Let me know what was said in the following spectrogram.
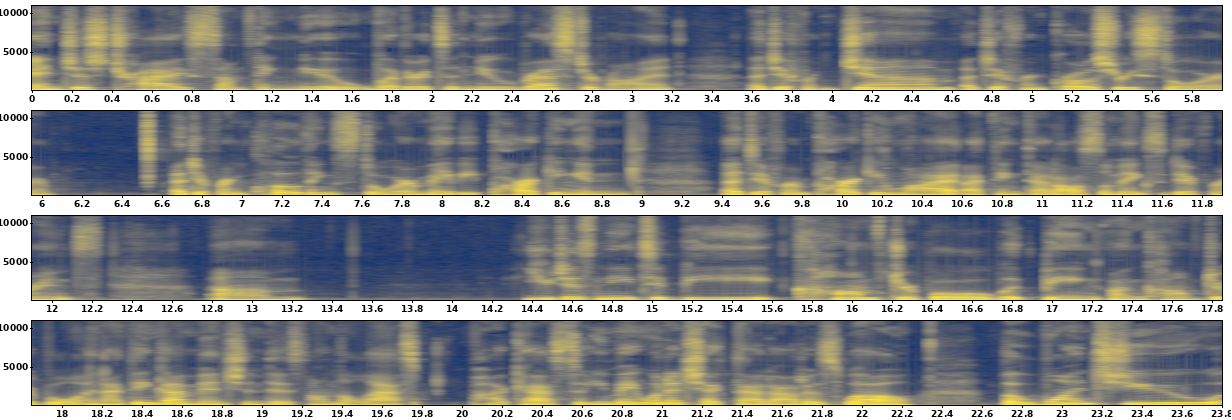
and just try something new, whether it's a new restaurant, a different gym, a different grocery store, a different clothing store, maybe parking in a different parking lot. I think that also makes a difference. Um, you just need to be comfortable with being uncomfortable. And I think I mentioned this on the last podcast, so you may want to check that out as well. But once you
